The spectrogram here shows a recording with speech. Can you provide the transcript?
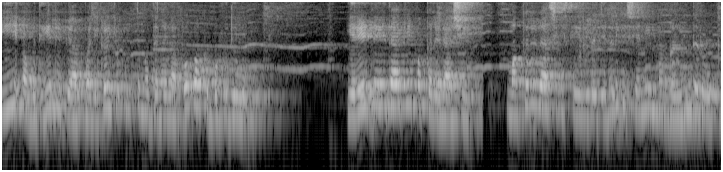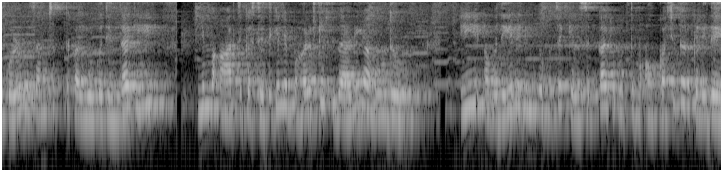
ಈ ಅವಧಿಯಲ್ಲಿ ವ್ಯಾಪಾರಿಗಳಿಗೆ ಉತ್ತಮ ಧನ ಲಾಭವಾಗಬಹುದು ಎರಡನೆಯದಾಗಿ ಮಕರ ರಾಶಿ. ಮಕರ ರಾಶಿಗೆ ಸೇರಿದ ಜನರಿಗೆ ಶನಿ ಮಂಗಳನಿಂದ ರೂಪುಗೊಳ್ಳುವ ಸಂಸಪ್ತಕ ಯೋಗದಿಂದಾಗಿ ನಿಮ್ಮ ಆರ್ಥಿಕ ಸ್ಥಿತಿಯಲ್ಲಿ ಬಹಳಷ್ಟು ಸುಧಾರಣೆಯಾಗುವುದು. ಈ ಅವಧಿಯಲ್ಲಿ ನಿಮಗೆ ಹೊಸ ಕೆಲಸಕ್ಕಾಗಿ ಉತ್ತಮ ಅವಕಾಶ ದೊರಕಲಿದೆ.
